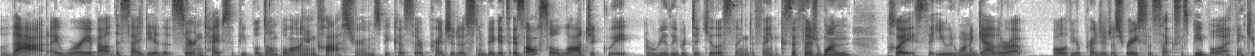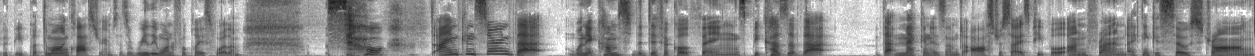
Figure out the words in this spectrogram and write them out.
that. I worry about this idea that certain types of people don't belong in classrooms because they're prejudiced and bigots. It's also logically a really ridiculous thing to think. Because if there's one place that you would want to gather up all of your prejudiced, racist, sexist people, I think it would be put them all in classrooms. It's a really wonderful place for them. So I'm concerned that when it comes to the difficult things, because of that that mechanism to ostracize people, unfriend, I think is so strong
